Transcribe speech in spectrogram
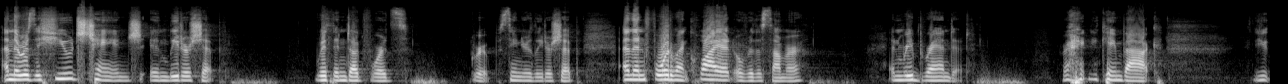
And there was a huge change in leadership within Doug Ford's group, senior leadership. And then Ford went quiet over the summer and rebranded, right? He came back you,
